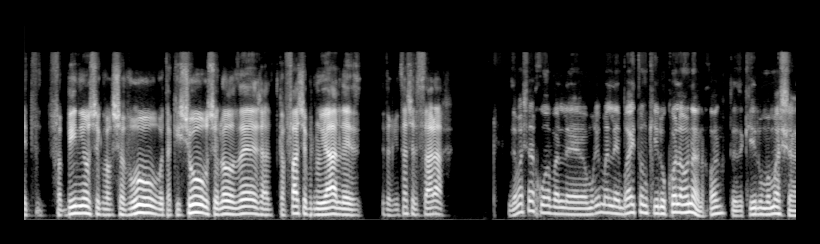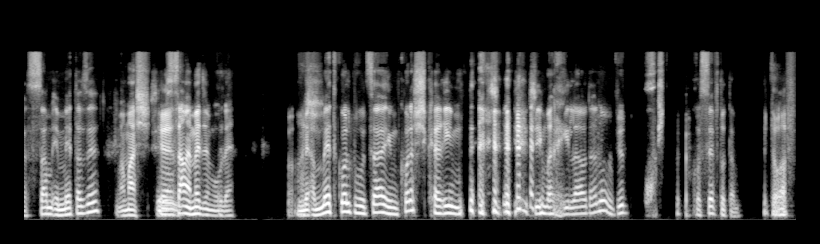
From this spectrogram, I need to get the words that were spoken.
את פביניו שכבר שבור, את הקישור שלא זה, שהתקפה שבנויה על איזה ריצה של סאלח. זה מה שאנחנו אבל אה, אומרים על אה, ברייטון כאילו כל העונה, נכון? זה כאילו ממש הסם אמת הזה, ממש. כן. סתם אמת זה מעולה. ממש. מאמת כל קבוצה עם כל השקרים שהיא מאכילה אותנו, ופשוט חושפת אותם. מטורף.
